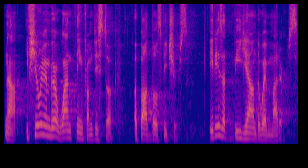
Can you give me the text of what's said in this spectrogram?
Now, if you remember one thing from this talk about those features, it is that media on the web matters.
